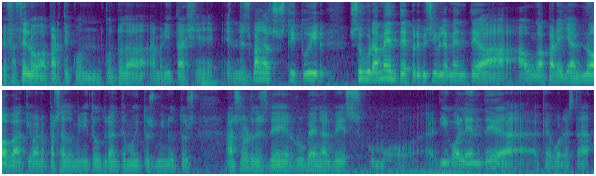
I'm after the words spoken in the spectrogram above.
e facelo a parte con, con toda a meritaxe. Les van a sustituir seguramente previsiblemente a, a unha parella nova que o ano pasado militou durante moitos minutos as ordes de Rubén Alves como eh, Diego Alende a, que agora está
